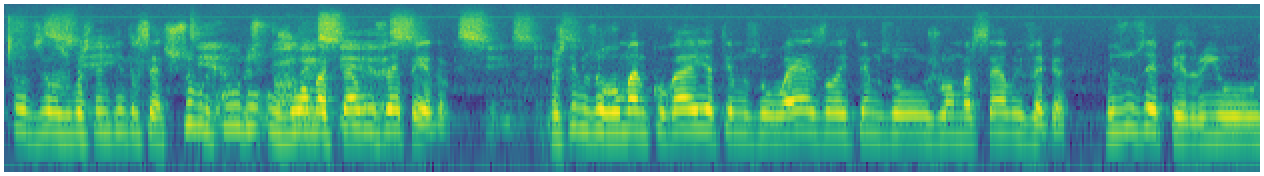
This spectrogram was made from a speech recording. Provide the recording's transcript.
todos eles Sim, bastante interessantes, sobretudo temos, o João Marcelo e o Zé Pedro. Sim, sim. Mas temos o Romano Correia, temos o Wesley, temos o João Marcelo e o Zé Pedro. Mas o Zé Pedro e o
